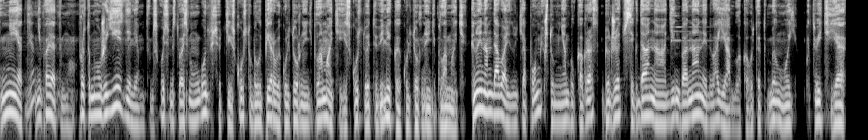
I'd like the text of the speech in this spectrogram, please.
Нет, Нет? не поэтому. Просто мы уже ездили, там с 88 года все-таки искусство было первой культурной дипломатией. Искусство – это великая культурная дипломатия. Ну и нам давали. Ну, я помню, что у меня был как раз бюджет всегда на один банан и два яблока. Вот это был мой... Вот видите, я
